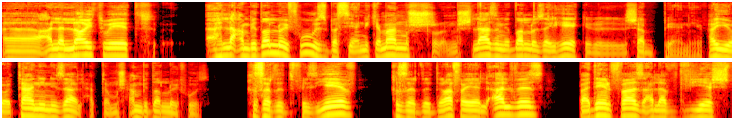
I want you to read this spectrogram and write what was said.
آه على ال lightweight هلأ عم بيضله يفوز بس يعني كمان مش مش لازم يضله زي هيك الشاب يعني. هيو تاني نزال حتى مش عم بيضله يفوز. خسر ضد فيزييف خسر ضد رافائيل ألفيز بعدين فاز على فيش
